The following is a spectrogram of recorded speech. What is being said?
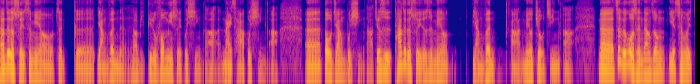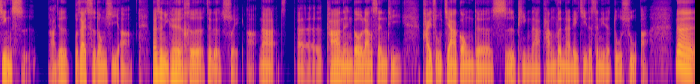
那这个水是没有这个养分的，像譬如蜂蜜水不行啊，奶茶不行啊，呃，豆浆不行啊，就是它这个水就是没有养分啊，没有酒精啊。那这个过程当中也称为禁食啊，就是不再吃东西啊，但是你可以喝这个水啊。那呃，它能够让身体排除加工的食品啊、糖分啊累积的身体的毒素啊。那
